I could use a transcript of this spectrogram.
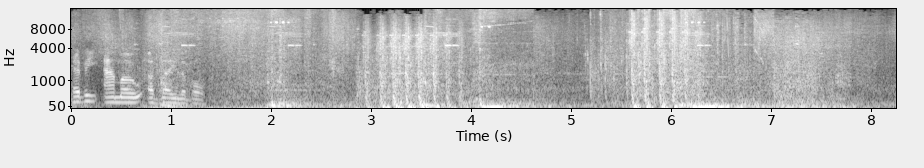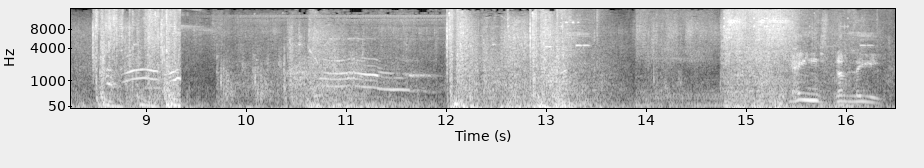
Heavy ammo available. The lead.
